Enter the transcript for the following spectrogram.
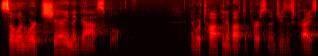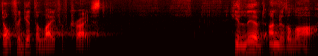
So when we're sharing the gospel and we're talking about the person of Jesus Christ, don't forget the life of Christ. He lived under the law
